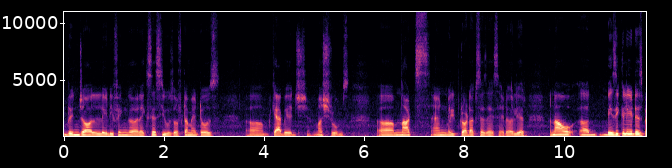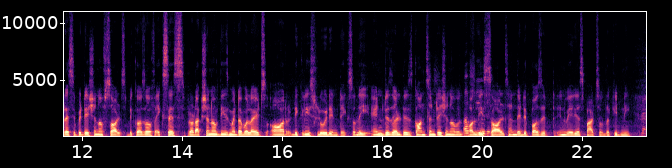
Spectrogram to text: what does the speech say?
brinjal, ladyfinger, excess use of tomatoes, um, cabbage, mushrooms, um, nuts, and milk products, as I said earlier. Now, uh, basically, it is precipitation of salts because of excess production of these metabolites or decreased fluid intake. So, the end result is concentration of, Of all these salts and they deposit in various parts of the kidney. Right.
